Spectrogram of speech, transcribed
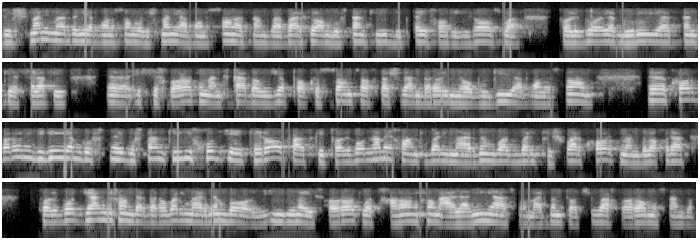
دشمنی مردمی افغانستان و دشمنی افغانستان هستند و برخی هم گفتند که دکته خارجی راست و طالبان یک گروهی هستند که از طرف استخبارات منطقه به ویژه پاکستان ساخته شدن برای نابودی افغانستان. کاربران دیگه هم گفتن که این خود اعتراف است که طالبان نمی‌خوان که برای مردم و برای کشور کار کنند. بالاخره طالبان جنگشان در برابر مردم با این گونه اظهارات و تخنانشان علنی است و مردم تا چه وقت آرام هستند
